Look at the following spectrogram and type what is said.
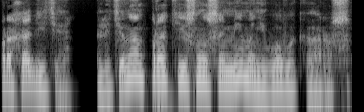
«Проходите». Лейтенант протиснулся мимо него в Икарус.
